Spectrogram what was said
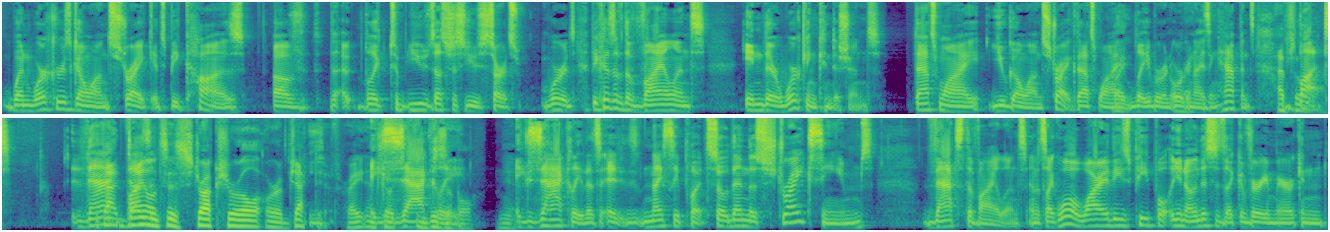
when workers go on strike. It's because of the, like to use. Let's just use Sartre's words because of the violence in their working conditions. That's why you go on strike. That's why Right. labor and organizing happens. Absolutely. But that, that violence is structural or objective right and so Exactly. invisible. Yeah. Exactly. That's it's nicely put. So then the strike seems that's the violence. And it's like, whoa, why are these people, you know, and this is like a very American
